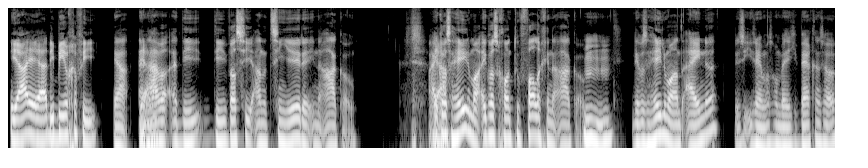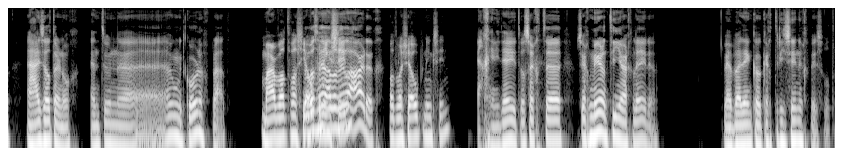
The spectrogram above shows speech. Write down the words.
Ja, ja, ja, die biografie. Ja, en Ja. Hij, wa- die, die was hij aan het signeren in de ACO. Maar ik Ja. was helemaal, ik was gewoon toevallig in de ACO. Mhm. Die was helemaal aan het einde. Dus iedereen was al een beetje weg en zo. En hij zat er nog. En toen eh, heb ik met Gordon gepraat. Maar wat was je Dat was, heel, dat was heel aardig. Wat was je openingszin? Ja, geen idee. Het was echt, eh, het was echt meer dan tien jaar geleden. We hebben denk ik ook echt drie zinnen gewisseld.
